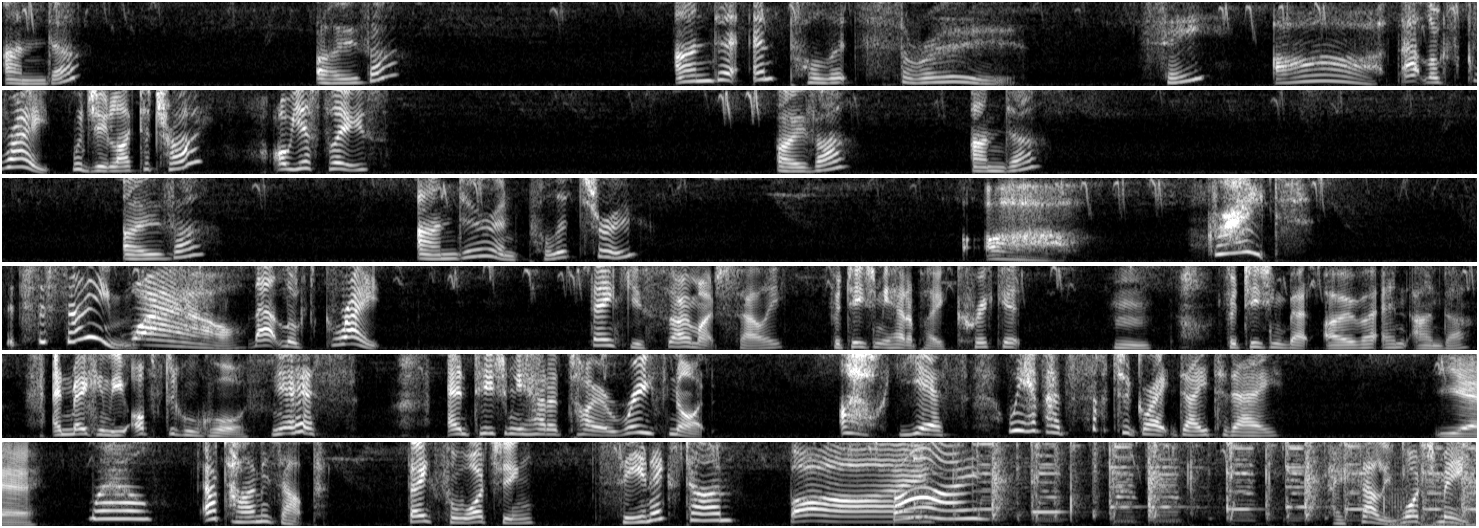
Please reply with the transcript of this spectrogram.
under, over, under, and pull it through. See? Ah, that looks great. Would you like to try? Oh, yes, please. Over, under, over, under, and pull it through. Ah, Great! It's the same. wow, that looked great. Thank you so much, Sally, for teaching me how to play cricket, hmm, for teaching about over and under, and making the obstacle course, Yes. and teaching me how to tie a reef knot. Oh, yes. We have had such a great day today. Yeah. Well, our time is up. Thanks for watching. See you next time. Bye. Bye. Hey, Sally, watch me.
